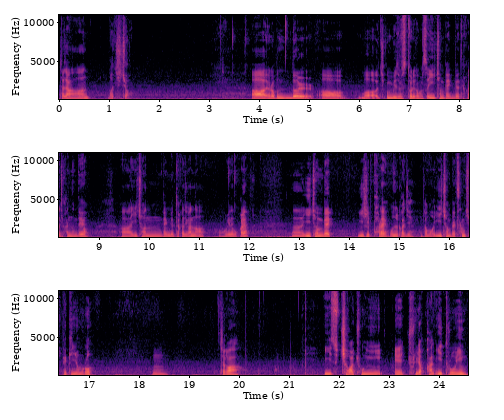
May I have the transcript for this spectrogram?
짜잔 멋지죠? 아 여러분들 어 뭐 지금 미술 스토리가 벌써 2100몇 회까지 갔는데요. 아 2100몇 회까지 갔나? 어, 확인해 볼까요? 아, 2128회 오늘까지. 그러니까 뭐 2130회 기념으로. 음 제가 이 수채화 종이에 출력한 이 드로잉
